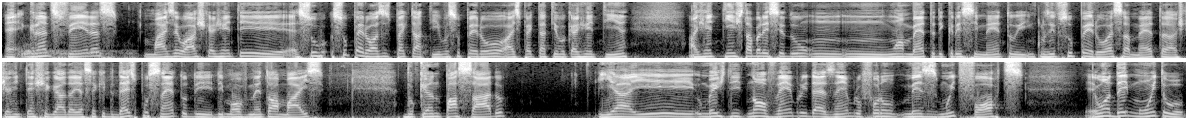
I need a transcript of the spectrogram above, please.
é, grandes feiras, mas eu acho que a gente é, su superou as expectativas, superou a expectativa que a gente tinha. A gente tinha estabelecido um, um, uma meta de crescimento e inclusive superou essa meta. Acho que a gente tem chegado aí a cerca de 10% de, de movimento a mais do que ano passado. E aí, o mês de novembro e dezembro foram meses muito fortes. Eu andei muito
